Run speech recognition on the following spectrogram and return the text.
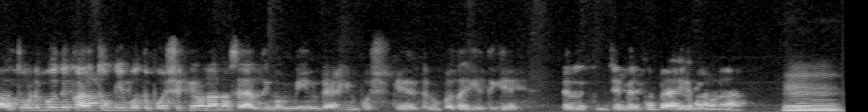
ਆਹ ਥੋੜੇ ਬਹੁਤੇ ਕਰ ਦੂੰਗੀ ਪੁੱਤ ਪੁੱਛ ਕੇ ਉਹਨਾਂ ਨੂੰ ਸੈਲ ਦੀ ਮੰਮੀ ਨੂੰ ਡੈਡੀ ਨੂੰ ਪੁੱਛ ਕੇ ਤੈਨੂੰ ਪਤਾ ਹੀ ਹੈ ਧੀਏ ਫਿਰ ਜੇ ਮੇਰੇ ਕੋਲ ਪੈਸੇ ਹੋਣ ਹੂੰ।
